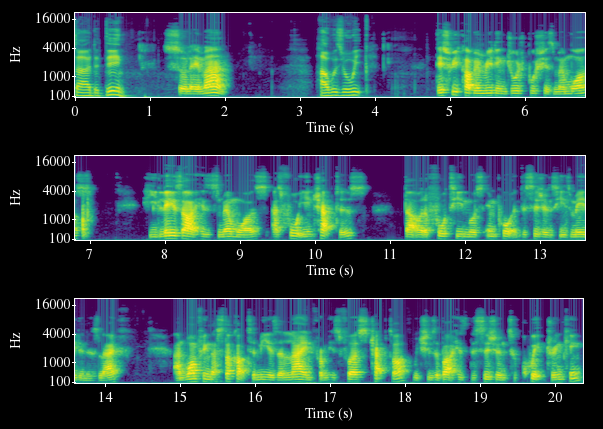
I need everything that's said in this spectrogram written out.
Saadadeen, Sulaiman. how was your week? This week I've been reading George Bush's memoirs. He lays out his memoirs as 14 chapters that are the 14 most important decisions he's made in his life. And one thing that stuck out to me is a line from his first chapter, which is about his decision to quit drinking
